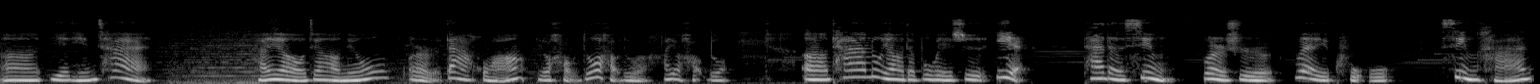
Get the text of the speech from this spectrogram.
嗯，野芹菜，还有叫牛耳大黄，有好多好多，还有好多。呃，它入药的部位是叶，它的性味是味苦，性寒，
